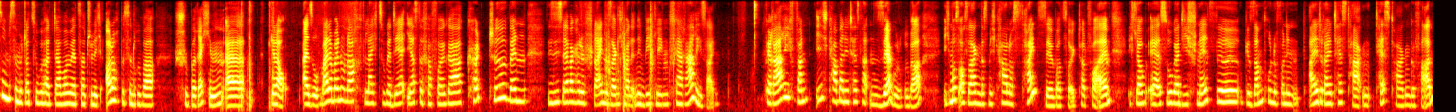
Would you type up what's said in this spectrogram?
so ein bisschen mit dazu gehört, da wollen wir jetzt natürlich auch noch ein bisschen drüber sprechen. Äh, genau. Also, meiner Meinung nach, vielleicht sogar der erste Verfolger könnte, wenn sie sich selber keine Steine, sage ich mal, in den Weg legen, Ferrari sein. Ferrari fand ich, kam bei den Testfahrten sehr gut rüber. Ich muss auch sagen, dass mich Carlos Sainz sehr überzeugt hat, vor allem. Ich glaube, er ist sogar die schnellste Gesamtrunde von den all drei Testtagen, Testtagen gefahren,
